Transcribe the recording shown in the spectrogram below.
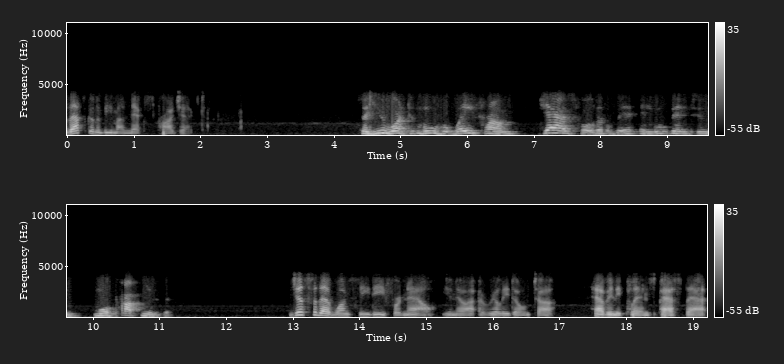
that's going to be my next project. So you want to move away from jazz for a little bit and move into more pop music. Just for that one CD for now. You know, I, I really don't uh, have any plans past that.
